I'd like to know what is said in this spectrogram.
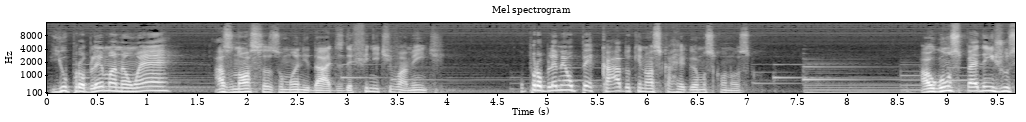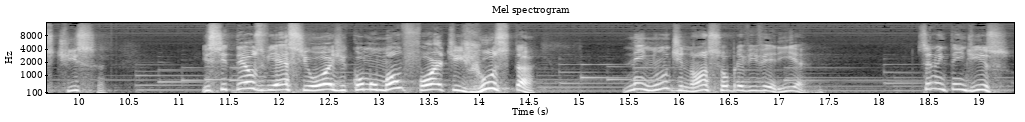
E o problema não é as nossas humanidades, definitivamente. O problema é o pecado que nós carregamos conosco. Alguns pedem justiça. E se Deus viesse hoje como mão forte e justa, nenhum de nós sobreviveria. Você não entende isso?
